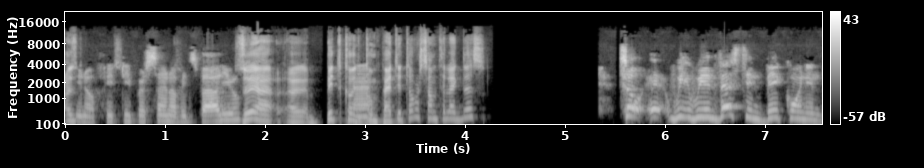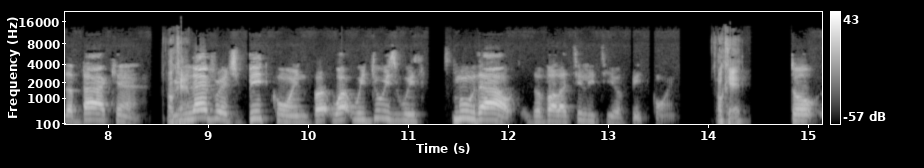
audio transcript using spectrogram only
as, you know, 50% of its value. So yeah, a Bitcoin uh, competitor, something like this? So it, we, we invest in Bitcoin in the back end. Okay. We leverage Bitcoin, but what we do is we smooth out the volatility of Bitcoin. Okay. So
